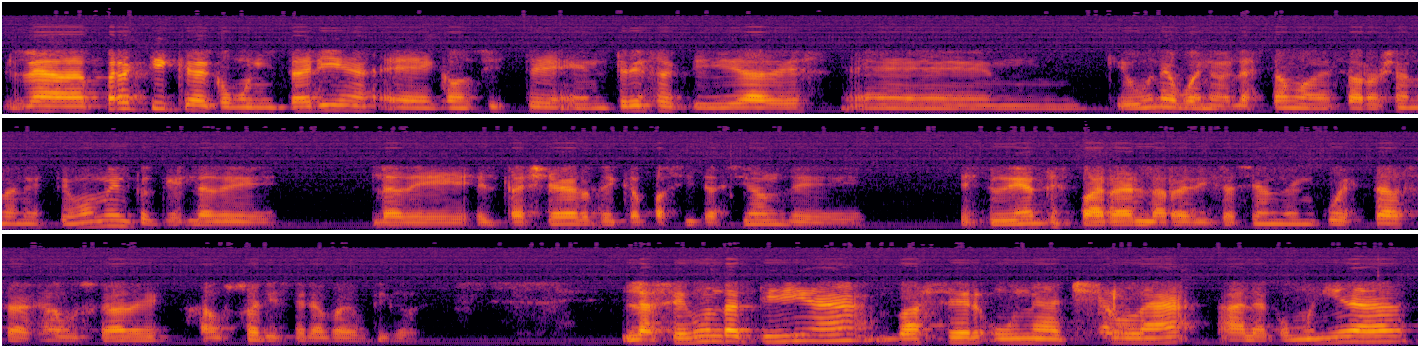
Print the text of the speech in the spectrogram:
la práctica comunitaria eh, consiste en tres actividades em, que una, bueno, la estamos desarrollando en este momento, que es la de la del taller de capacitación de, estudiantes para la realización de encuestas a, usuarios, terapéuticos. La segunda actividad va a ser una charla a la comunidad,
